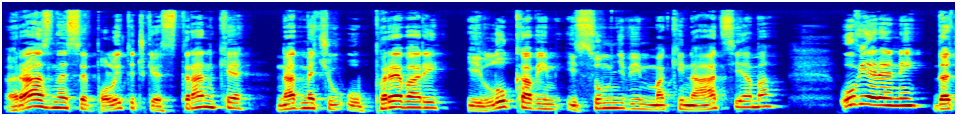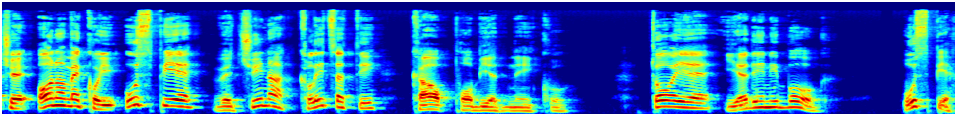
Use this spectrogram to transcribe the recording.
razne se političke stranke nadmeću u prevari i lukavim i sumnjivim makinacijama, uvjereni da će onome koji uspije većina klicati kao pobjedniku. To je jedini Bog. Uspjeh.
